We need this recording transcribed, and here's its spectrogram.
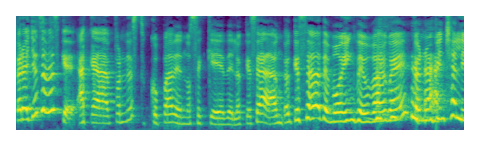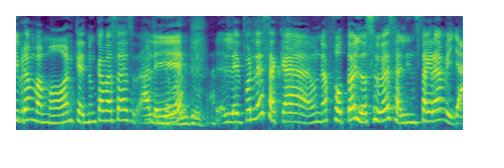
pero ya sabes que acá pones tu copa de no sé qué, de lo que sea, aunque sea de Boeing de uva, güey, con un pinche libro mamón que nunca vas a leer. Le pones acá una foto y lo subes al Instagram y ya,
